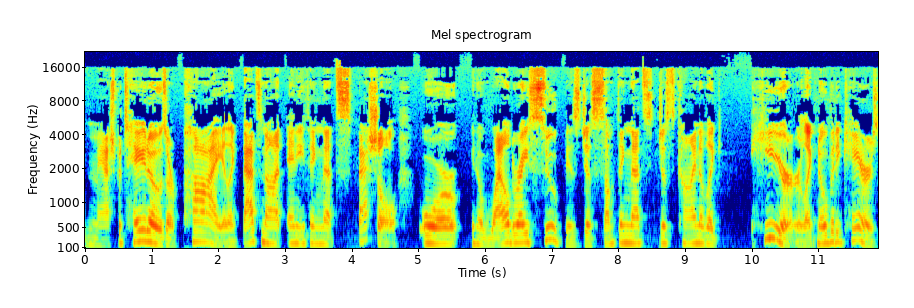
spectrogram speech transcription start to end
mashed potatoes or pie, like that's not anything that's special, or you know, wild rice soup is just something that's just kind of like here, like nobody cares.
